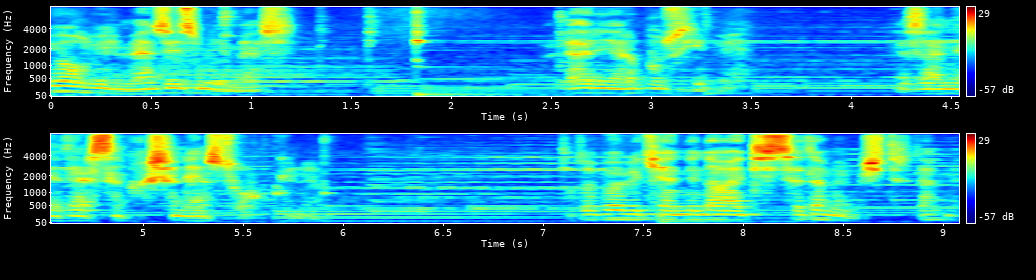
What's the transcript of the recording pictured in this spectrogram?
Yol bilmez, iz bilmez. Her yer buz gibi. E zannedersin kışın en soğuk günü. O da böyle kendine ait hissedememiştir değil mi?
